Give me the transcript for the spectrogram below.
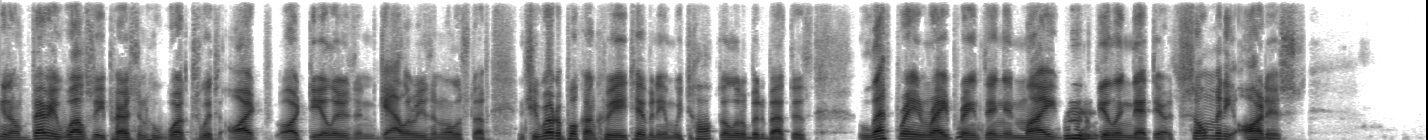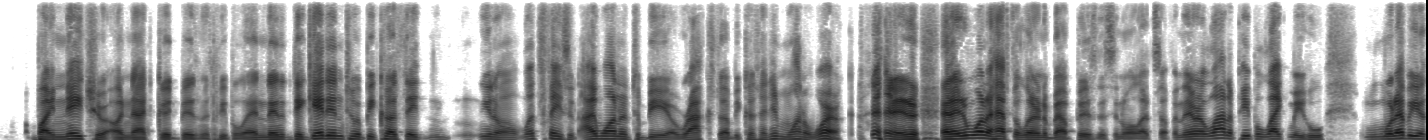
you know very wealthy person who works with art art dealers and galleries and all this stuff. And she wrote a book on creativity, and we talked a little bit about this left brain, right brain thing, and my Mm. feeling that there are so many artists by nature are not good business people and then they get into it because they you know let's face it i wanted to be a rock star because i didn't want to work and i didn't want to have to learn about business and all that stuff and there are a lot of people like me who whatever your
